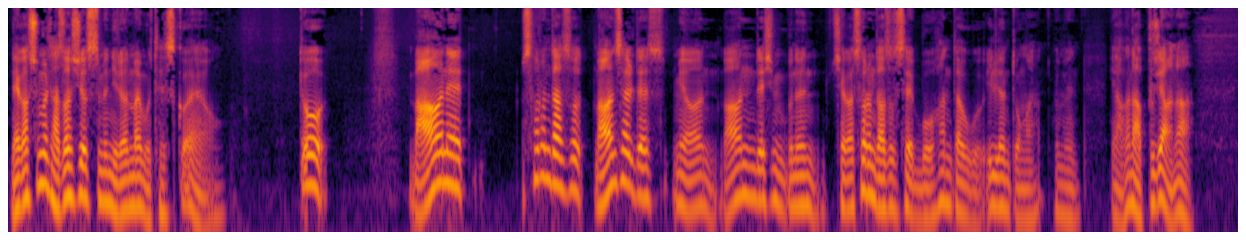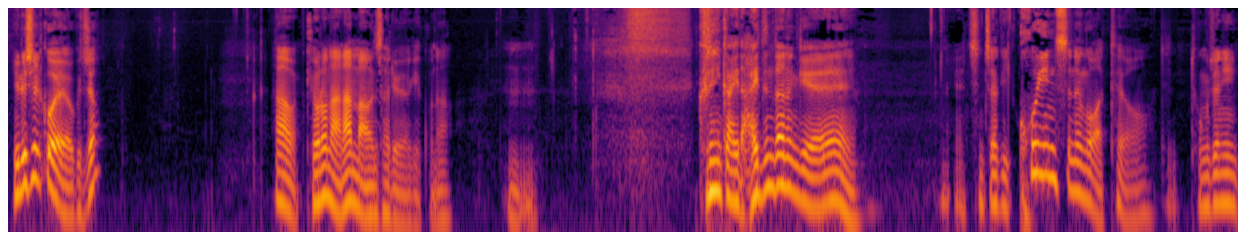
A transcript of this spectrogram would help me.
내가 25이었으면 이런 말 못했을 거예요. 또 마흔에 서른다섯, 마흔 살 됐으면 마흔 되신 분은 제가 서른다섯에 뭐 한다고 1년 동안 그러면 야, 그 나쁘지 않아. 이러실 거예요. 그죠? 아, 결혼 안 한 마흔 살이어야겠구나. 음. 그러니까 이 나이 든다는 게 진짜 이 코인 쓰는 것 같아요. 동전이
